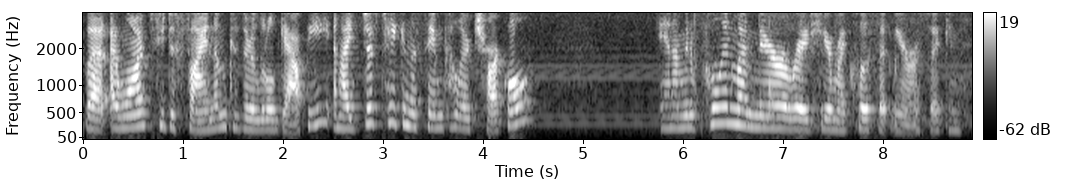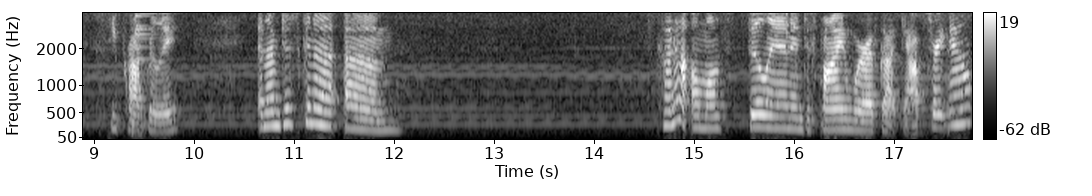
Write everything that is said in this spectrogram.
But I want to define them because they're a little gappy. And I've just taken the same color charcoal. And I'm going to pull in my mirror right here, my close-up mirror, so I can see properly. And I'm just going to um, kind of almost fill in and define where I've got gaps right now.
